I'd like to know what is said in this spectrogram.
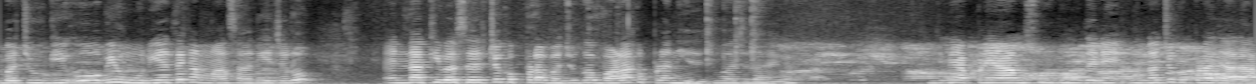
ਬਚੂਗੀ, ਉਹ ਵੀ ਮੂਰੀਆਂ ਤੇ ਕੰਮ ਆ ਸਕਦੀ ਹੈ ਚਲੋ। ਇੰਨਾ ਕੀ ਬਸ ਇਹਦੇ ਚ ਕੱਪੜਾ ਬਚੂਗਾ, ਬਾਹਲਾ ਕੱਪੜਾ ਨਹੀਂ ਇਹਦੇ ਚ ਬਚਦਾ ਹੈਗਾ। ਜਿਵੇਂ ਆਪਣੇ ਆਮ ਸੂਟ ਹੁੰਦੇ ਨੇ, ਉਹਨਾਂ ਚੋਂ ਕੱਪੜਾ ਜ਼ਿਆਦਾ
